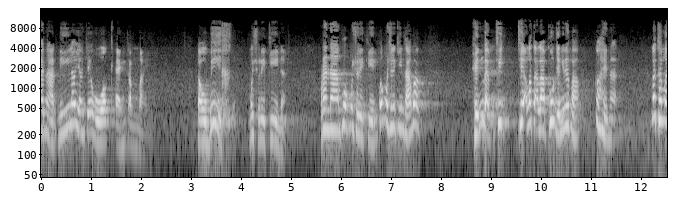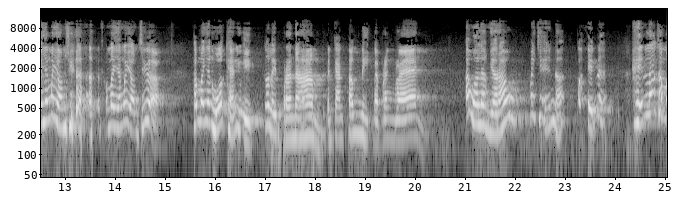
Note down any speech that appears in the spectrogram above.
ขนาดนี้แล้วยังจะหัวแข็งทำไมเตาบีก มุชริกีนะประนามพวกมุชริกีนพวกมุชริกีนถามว่า เห็นแบบที่ที่อัลลอฮฺตะลาพูดอย่างนี้หรือเปล่า ก็เห็นอะแล้วทำไมยังไม่ยอมเชื่อทำไมยังไม่ยอมเชื่อทำไมยังหัวแข็งอยู่อีก ก็เลยประนามเป็นการตำหนิแบบแรงๆอาวะลัมอย่าเราไม่เห็นเหรอก็เห็นนะเห็นแล้วทำไม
